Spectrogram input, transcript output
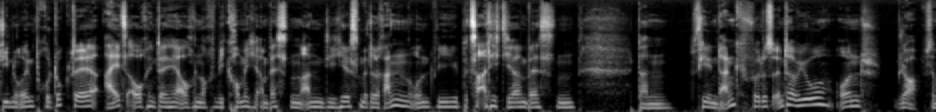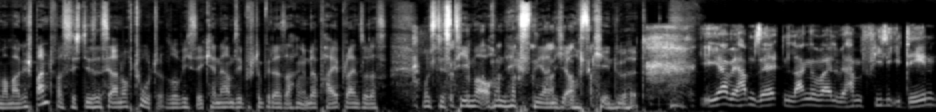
die neuen Produkte, als auch hinterher auch noch, wie komme ich am besten an die Hilfsmittel ran und wie bezahle ich die am besten. Dann vielen Dank für das Interview und ja, sind wir mal gespannt, was sich dieses Jahr noch tut. So wie ich Sie kenne, haben Sie bestimmt wieder Sachen in der Pipeline, sodass uns das Thema auch im nächsten Jahr nicht ausgehen wird. Ja, wir haben selten Langeweile, wir haben viele Ideen.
